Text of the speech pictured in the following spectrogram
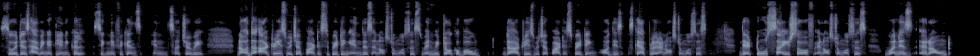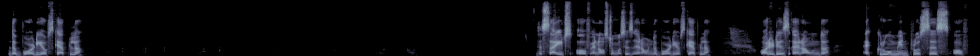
So it is having a clinical significance in such a way. Now the arteries which are participating in this anastomosis, when we talk about the arteries which are participating or this scapular anastomosis, there are two sides of anastomosis. One is around the body of scapula. The sides of anastomosis around the body of scapula or it is around the acromion process of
